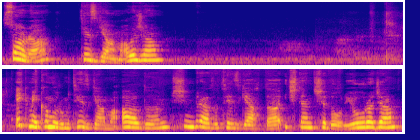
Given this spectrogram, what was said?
Sonra tezgahıma alacağım. Ekmek hamurumu tezgahıma aldım. Şimdi biraz da tezgahta içten dışa doğru yoğuracağım.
